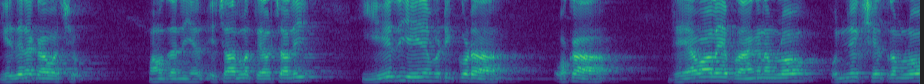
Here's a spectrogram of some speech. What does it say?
ఏదైనా కావచ్చు. మనం దాన్ని విచారణలో తేల్చాలి. ఏది అయినప్పటికీ కూడా ఒక దేవాలయ ప్రాంగణంలో పుణ్యక్షేత్రంలో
